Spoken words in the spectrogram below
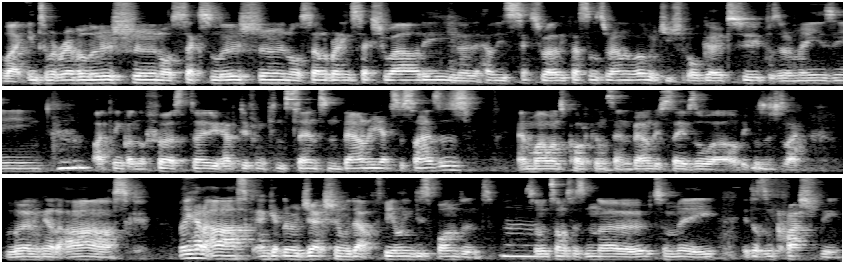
like intimate revolution or sex solution or celebrating sexuality. You know, they have these sexuality festivals around the world, which you should all go to because they're amazing. I think on the first day you have different consent and boundary exercises, and my one's called Consent and Boundary Saves the World because it's just like learning how to ask. Learning how to ask and get the rejection without feeling despondent. Mm. So when someone says no to me, it doesn't crush me,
